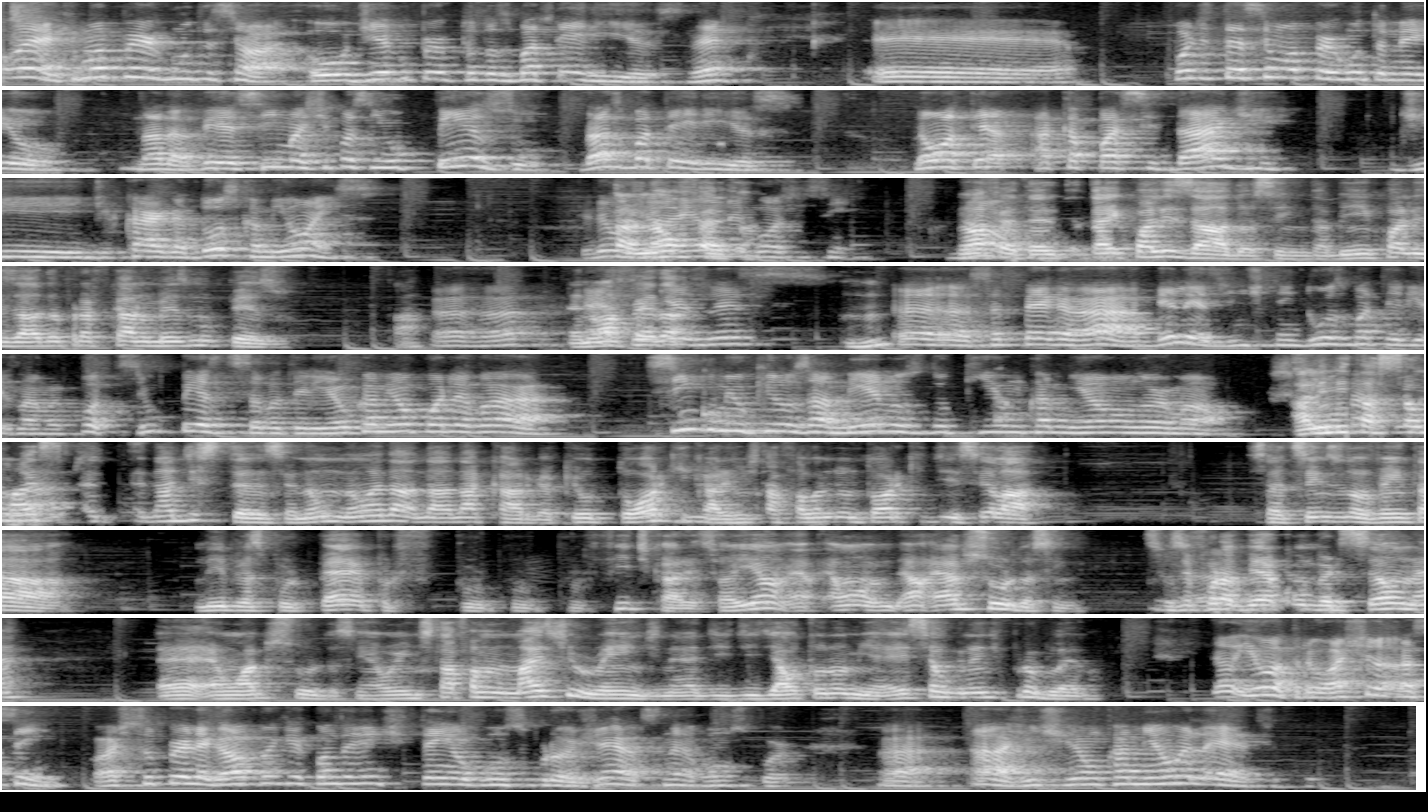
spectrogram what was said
É, que uma pergunta assim, ó, o Diego perguntou das baterias, né? É, pode até ser uma pergunta meio nada a ver, assim, mas tipo assim, o peso das baterias não até a capacidade de, de carga dos caminhões? Entendeu? Cara, não é afeta. um negócio assim. Não, não afeta, tá equalizado, assim, tá bem equalizado para ficar no mesmo peso. Tá? Uhum. É, não é, afeta. às vezes uhum. uh, você pega, ah, beleza, a gente tem duas baterias lá, mas pô, se o peso dessa bateria, o caminhão pode levar 5 mil quilos a menos do que um caminhão normal. A limitação mais é na distância, não, não é na, na, carga, porque o torque, cara, a gente tá falando de um torque de, sei lá, 790 libras por pé, por, por, por, por fit, cara, isso aí é, é, um, é, absurdo, assim. Se você for ver a conversão, né, é, é, um absurdo, assim. A gente está falando mais de range, né, de, de, de, autonomia. Esse é o grande problema. Não, e outra, eu acho, assim, eu acho super legal porque quando a gente tem alguns projetos, né, vamos supor, ah, ah a gente vê um caminhão elétrico,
